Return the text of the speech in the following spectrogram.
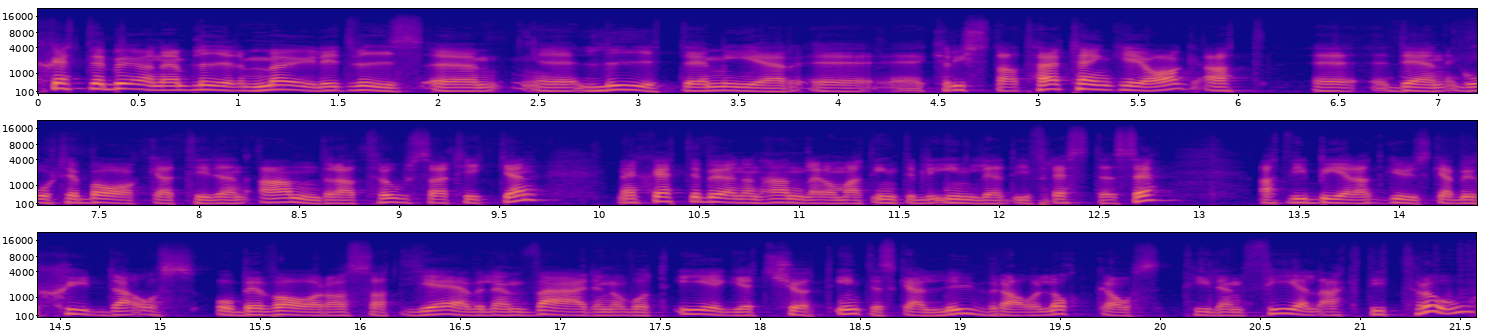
Sjätte bönen blir möjligtvis eh, eh lite mer eh, eh, krystat. Här tänker jag att eh, den går tillbaka till den andra trosartikeln. Men sjätte bönen handlar om att inte bli inledd i frestelse. Att vi ber att Gud ska beskydda oss och bevara oss så att djävulen, världen och vårt eget kött inte ska lura och locka oss till en felaktig tro.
